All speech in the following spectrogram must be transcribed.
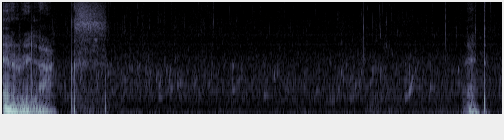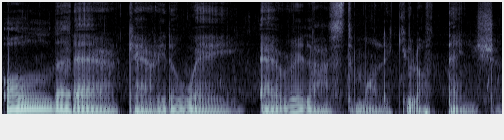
and relax. Let all that air carry away every last molecule of tension.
